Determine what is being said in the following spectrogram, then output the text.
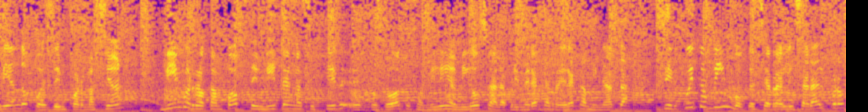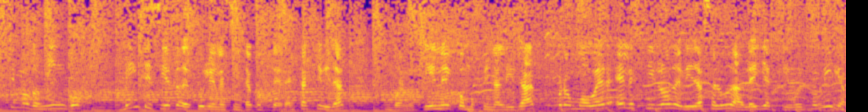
Viendo pues de información Bimbo y Rock and Pop te invitan a asistir eh, con toda tu familia y amigos a la primera carrera caminata Circuito Bimbo que se realizará el próximo domingo 27 de julio en la cinta costera. Esta actividad, bueno, tiene como finalidad promover el estilo de vida saludable y activo en familia,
